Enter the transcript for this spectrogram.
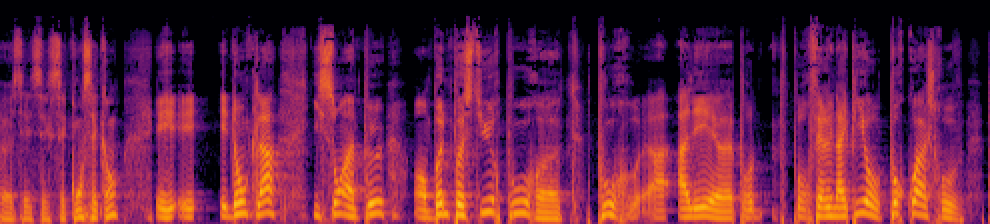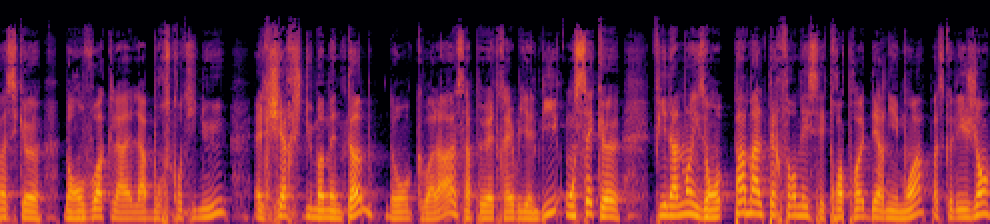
Euh, c'est- conséquent. Et, et, donc là, ils sont un peu en bonne posture pour, euh, pour euh, aller pour, pour faire une IPO. Pourquoi je trouve? Parce que ben, on voit que la, bourse continue, elle cherche du momentum. Donc voilà, ça peut être Airbnb. On sait que finalement, ils ont pas mal performé ces trois derniers mois parce que les gens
